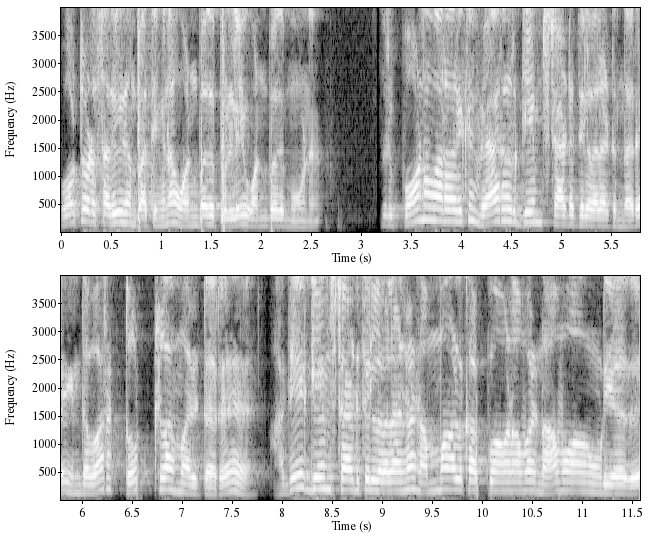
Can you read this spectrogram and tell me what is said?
ஓட்டோட சதவீதம் பார்த்தீங்கன்னா ஒன்பது புள்ளி ஒன்பது மூணு. இவர் போன வாரம் வரைக்கும் வேற ஒரு கேம் ஸ்ட்ராட்டஜியில் விளையாட்டு இருந்தாரு. இந்த வாரம் டோட்டலாக மாறிட்டாரு. அதே கேம் ஸ்ட்ராட்டஜியில் விளையாடினா நம்ம ஆள் கப்பு வாங்கின மாதிரி நாம வாங்க முடியாது.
